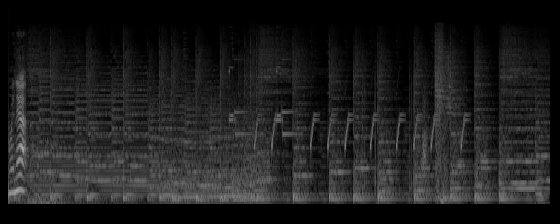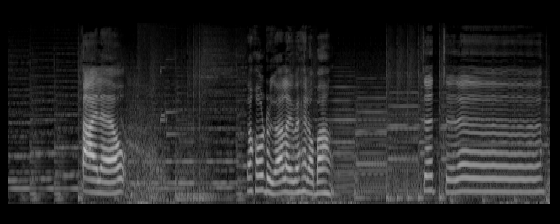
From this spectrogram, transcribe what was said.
ไหมเนี่ยตายแล้ว แล้วเขาเหลืออะไรไว้ให้เราบ้าง เจอเจอเด้อ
